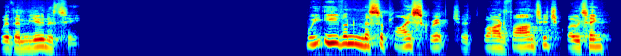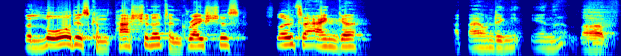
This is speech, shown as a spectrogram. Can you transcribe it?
with immunity. We even misapply scripture to our advantage, quoting, The Lord is compassionate and gracious, slow to anger, abounding in love.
